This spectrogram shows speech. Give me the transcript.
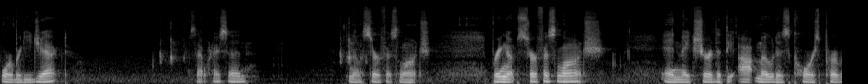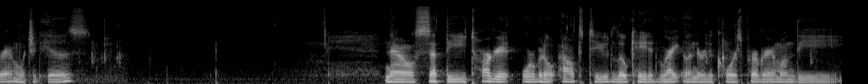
Orbit Eject. Is that what I said? No, Surface Launch. Bring up Surface Launch and make sure that the op mode is course program, which it is. Now set the target orbital altitude located right under the course program on the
